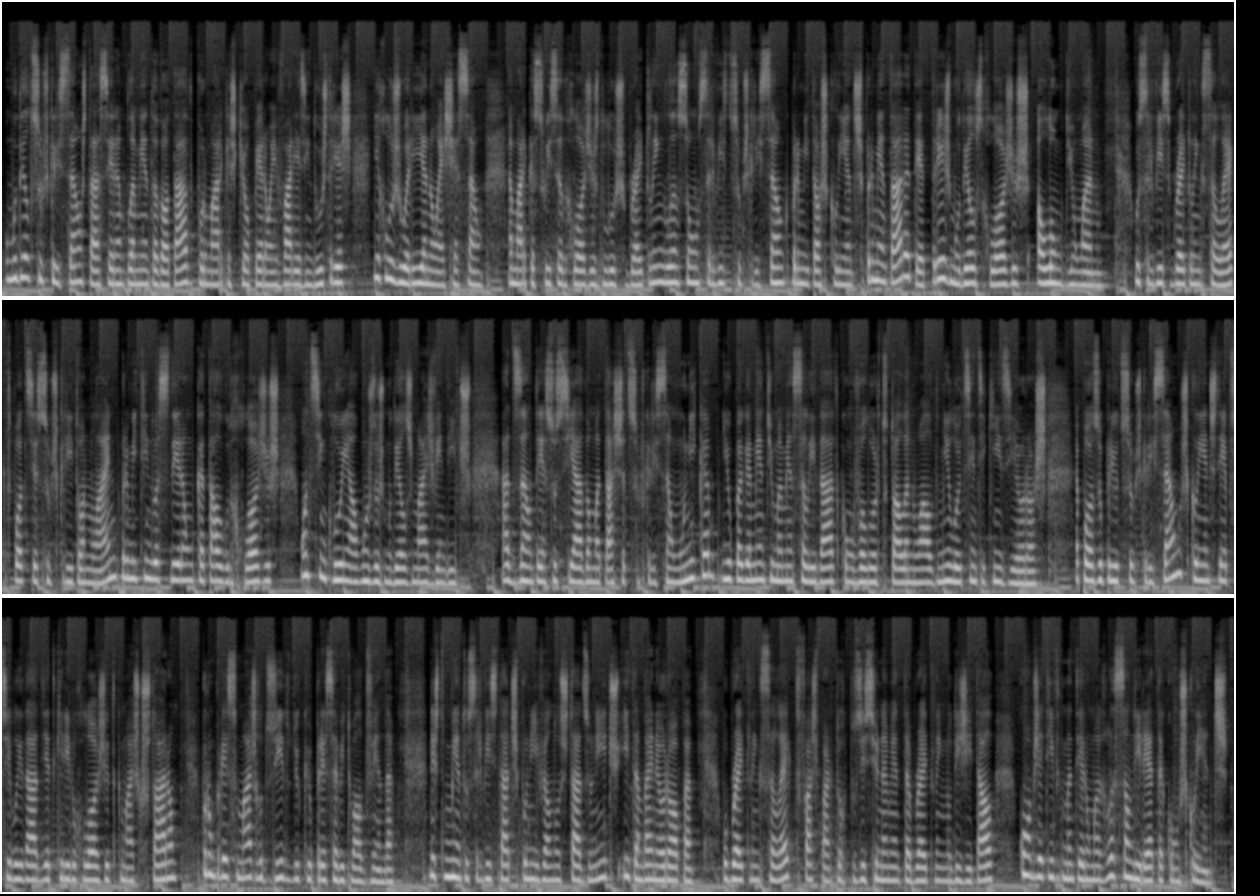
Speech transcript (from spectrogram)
O modelo de subscrição está a ser amplamente adotado por marcas que operam em várias indústrias e a relojoaria não é exceção. A marca suíça de relógios de luxo Breitling lançou um serviço de subscrição que permite aos clientes experimentar até três modelos de relógios ao longo de um ano. O serviço Breitling Select pode ser subscrito online, permitindo aceder a um catálogo de relógios onde se incluem alguns dos modelos mais vendidos. A adesão tem associado a uma taxa de subscrição única e o pagamento de uma mensalidade com o valor total anual de 1.815 euros. Após o período de subscrição, os clientes têm a possibilidade de adquirir o relógio de que mais gostaram por um preço mais reduzido do que o preço habitual de venda. Neste momento, o serviço está disponível nos Estados Unidos e também na Europa. O Breitling Select faz parte do reposicionamento da Breitling no digital, com o objetivo de manter uma relação direta com os clientes.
